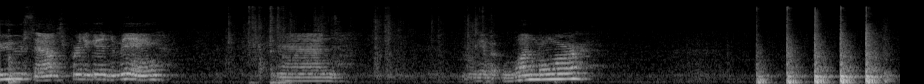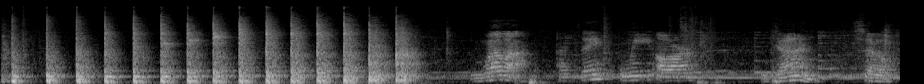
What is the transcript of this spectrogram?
Two sounds pretty good to me. And I'll give it one more. Voila, I think we are done. So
